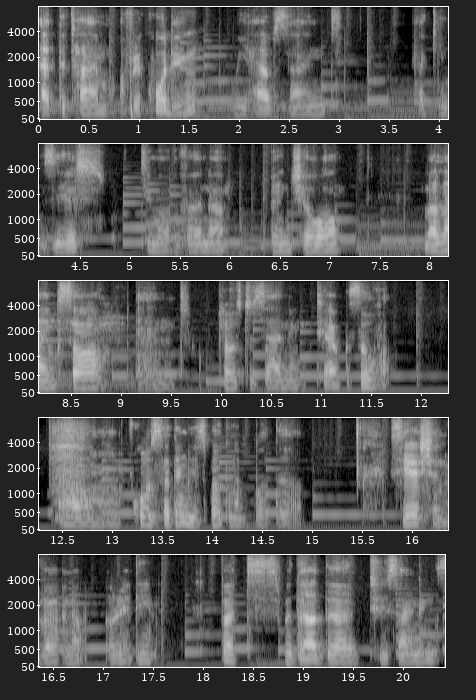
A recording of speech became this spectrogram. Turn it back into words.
At the time of recording, we have signed Hakim Ziyech, Timo Werner, Ben Chilwell, Malang Sarr, and close to signing Thiago Silva. Um, of course, I think we've spoken about the Ziyech and Werner already. But with the other two signings,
